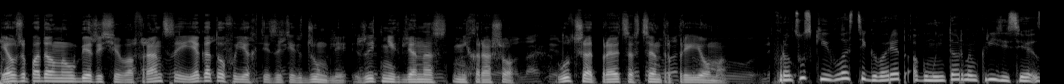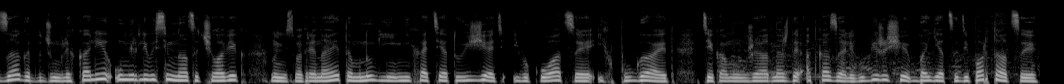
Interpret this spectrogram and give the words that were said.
Я уже подал на убежище во Франции, я готов уехать из этих джунглей. Жить в них для нас нехорошо. Лучше отправиться в центр приема. Французские власти говорят о гуманитарном кризисе. За год в джунглях Кале умерли 18 человек. Но, несмотря на это, многие не хотят уезжать. Эвакуация их пугает. Те, кому уже однажды отказали в убежище, боятся депортации.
